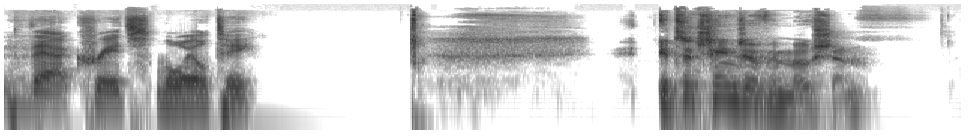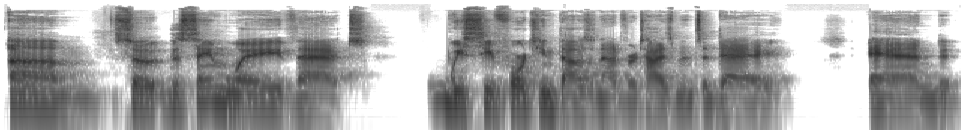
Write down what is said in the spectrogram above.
that creates loyalty? It's a change of emotion. Um, so, the same way that we see 14,000 advertisements a day, and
